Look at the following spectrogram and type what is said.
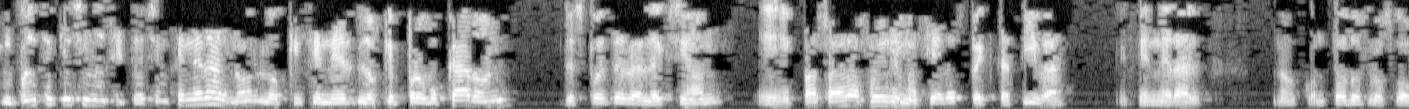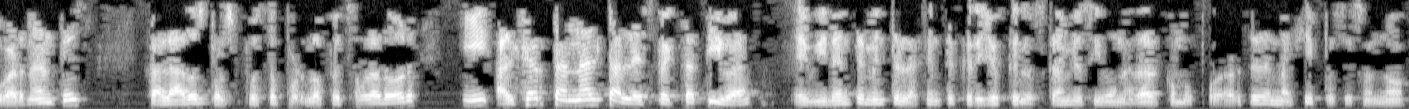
me parece que es una situación general, ¿no? Lo que gener lo que provocaron después de la elección eh, pasada fue demasiada expectativa en general, ¿no? Con todos los gobernantes, jalados por supuesto por López Obrador, y al ser tan alta la expectativa, evidentemente la gente creyó que los cambios iban a dar como por arte de magia, pues eso no,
